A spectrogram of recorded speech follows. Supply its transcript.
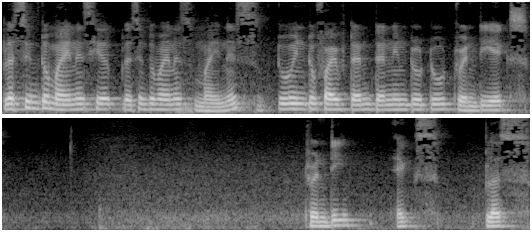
plus into minus here plus into minus minus 2 into 5 10 10 into 2 20x 20x plus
